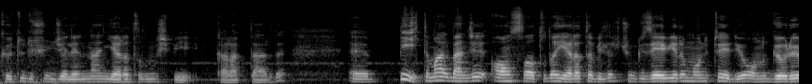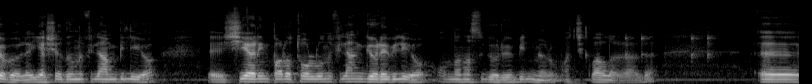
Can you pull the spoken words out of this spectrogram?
kötü düşüncelerinden yaratılmış bir karakterdi. E, bir ihtimal bence Onslaught'u da yaratabilir. Çünkü Xavier'ı monite ediyor. Onu görüyor böyle. Yaşadığını falan biliyor. E, Shi'ar İmparatorluğunu falan görebiliyor. Onda nasıl görüyor bilmiyorum. Açıklarlar herhalde. E,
